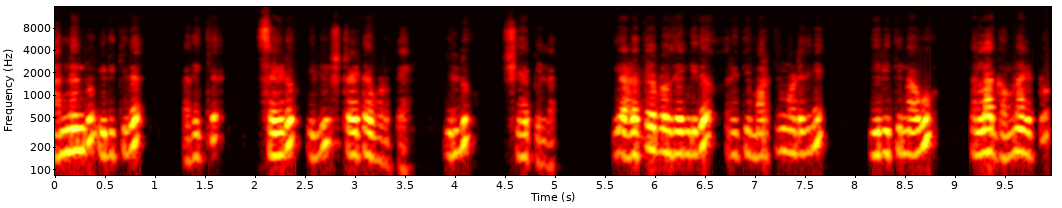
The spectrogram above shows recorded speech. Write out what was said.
ಹನ್ನೊಂದು ಇದಕ್ಕಿದೆ. ಅದಕ್ಕೆ ಸೈಡು ಇಲ್ಲಿ ಸ್ಟ್ರೈಟ್ ಆಗಿ ಬರುತ್ತೆ. ಇಲ್ಲೂ ಶೇಪ್ ಇಲ್ಲ. ಈ ಅಳತೆ ಬ್ಲೌಸ್ ಹೆಂಗಿದೆ? ಆ ರೀತಿ ಮಾರ್ಕಿಂಗ್ ಮಾಡಿದ್ದೀನಿ ಈ ರೀತಿ ನಾವು ಎಲ್ಲ ಗಮನ ಇಟ್ಟು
